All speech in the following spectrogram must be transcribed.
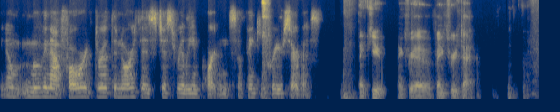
you know, moving that forward throughout the North is just really important. So thank you for your service. Thank you. Thanks for, having thanks for your time.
